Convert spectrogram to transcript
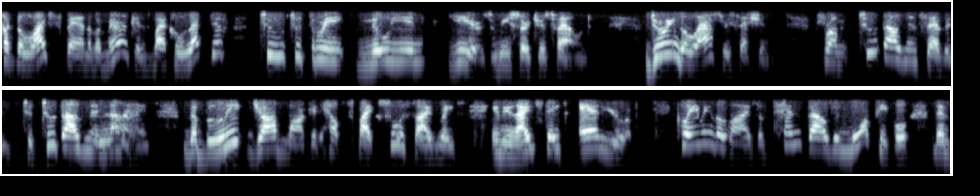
cut the lifespan of Americans by a collective two to three million years, researchers found. During the last recession, from 2007 to 2009, the bleak job market helped spike suicide rates in the United States and Europe, claiming the lives of 10,000 more people than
